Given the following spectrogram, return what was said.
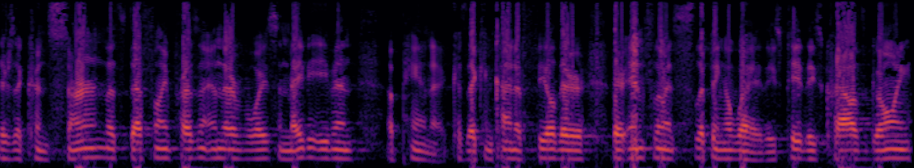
There's a concern that's definitely present in their voice, and maybe even a panic because they can kind of feel their, their influence slipping away. These, these crowds going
